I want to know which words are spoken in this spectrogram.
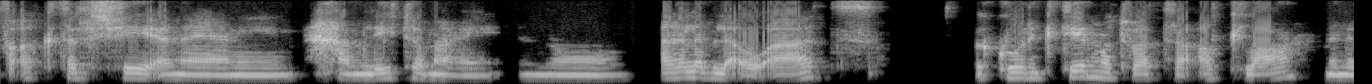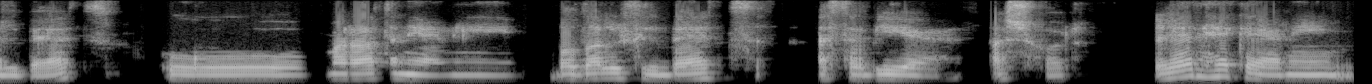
فأكثر شيء أنا يعني حمليته معي إنه أغلب الأوقات بكون كتير متوترة أطلع من البيت ومرات يعني بضل في البيت أسابيع أشهر. غير هيك يعني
